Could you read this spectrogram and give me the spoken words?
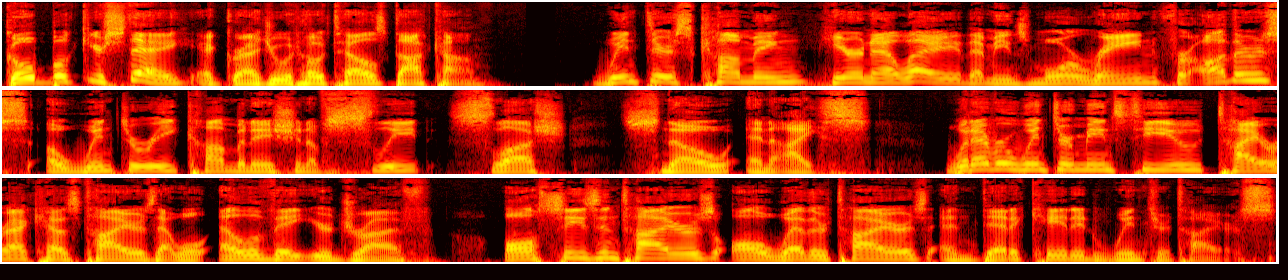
Go book your stay at graduatehotels.com. Winter's coming here in LA. That means more rain. For others, a wintry combination of sleet, slush, snow, and ice. Whatever winter means to you, Tire Rack has tires that will elevate your drive. All season tires, all weather tires, and dedicated winter tires.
